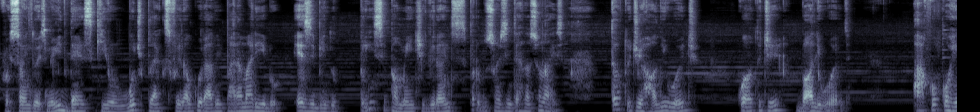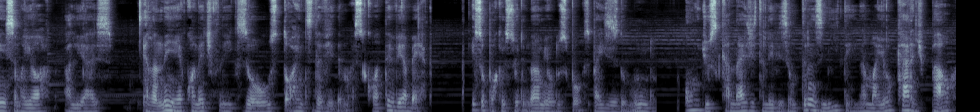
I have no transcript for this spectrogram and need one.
Foi só em 2010 que um multiplex foi inaugurado em Paramaribo, exibindo principalmente grandes produções internacionais, tanto de Hollywood quanto de Bollywood. A concorrência maior, aliás, ela nem é com a Netflix ou os torrents da vida, mas com a TV aberta. Isso porque o Suriname é um dos poucos países do mundo onde os canais de televisão transmitem na maior cara de pau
